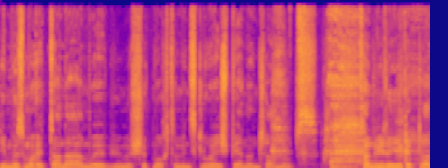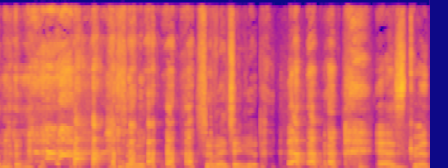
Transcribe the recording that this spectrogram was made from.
Die muss man halt dann auch mal, wie wir es schon gemacht haben, ins Klo einsperren und schauen, ob es dann wieder irgendwann so, so weit sein wird. ja, ist gut.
